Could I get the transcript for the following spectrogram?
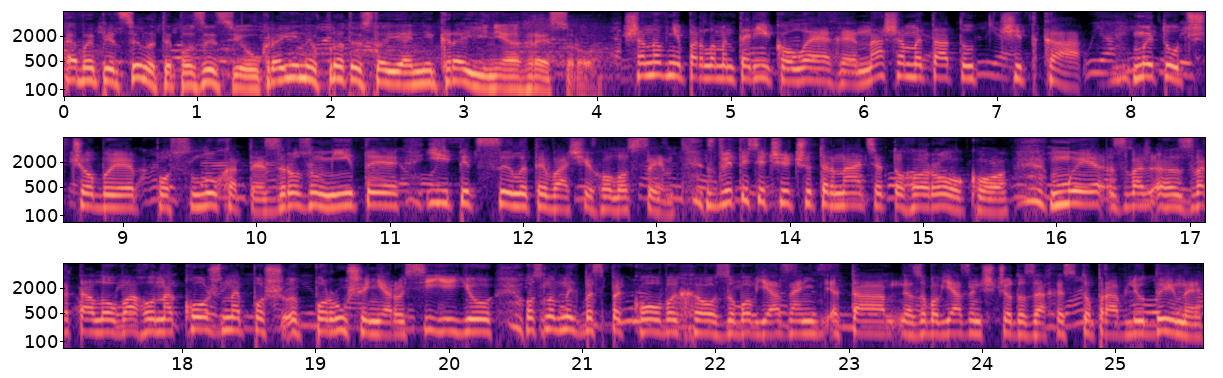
аби підсилити позицію України в протистоянні країні агресору. Шановні парламентарі, колеги, наша мета тут чітка. Ми тут, щоб послухати, зрозуміти і підсилити ваші голоси. З 2014 року ми зва- звертали увагу на кожне порушення Росією основних безпекових зобов'язань та зобов'язань щодо захисту прав людини.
